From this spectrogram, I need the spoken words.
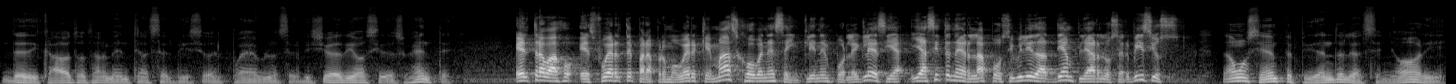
dedicado totalmente al servicio del pueblo, al servicio de Dios y de su gente. El trabajo es fuerte para promover que más jóvenes se inclinen por la iglesia y así tener la posibilidad de ampliar los servicios. Estamos siempre pidiéndole al Señor y,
